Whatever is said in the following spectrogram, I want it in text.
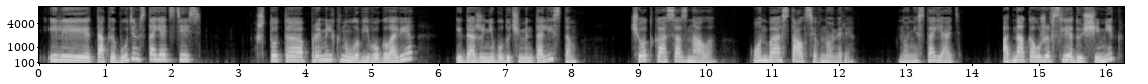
Или так и будем стоять здесь?» Что-то промелькнуло в его голове, и даже не будучи менталистом, четко осознала, он бы остался в номере, но не стоять. Однако уже в следующий миг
